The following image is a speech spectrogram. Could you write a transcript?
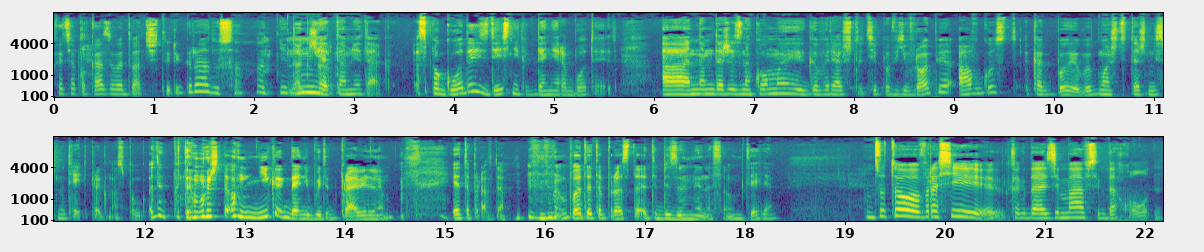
Хотя показывает 24 градуса. Это не так Нет, жарко. там не так. С погодой здесь никогда не работает. А нам даже знакомые говорят, что типа в Европе август, как бы вы можете даже не смотреть прогноз погоды, потому что он никогда не будет правильным. Это правда. Вот это просто, это безумие на самом деле. Зато в России, когда зима, всегда холодно.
